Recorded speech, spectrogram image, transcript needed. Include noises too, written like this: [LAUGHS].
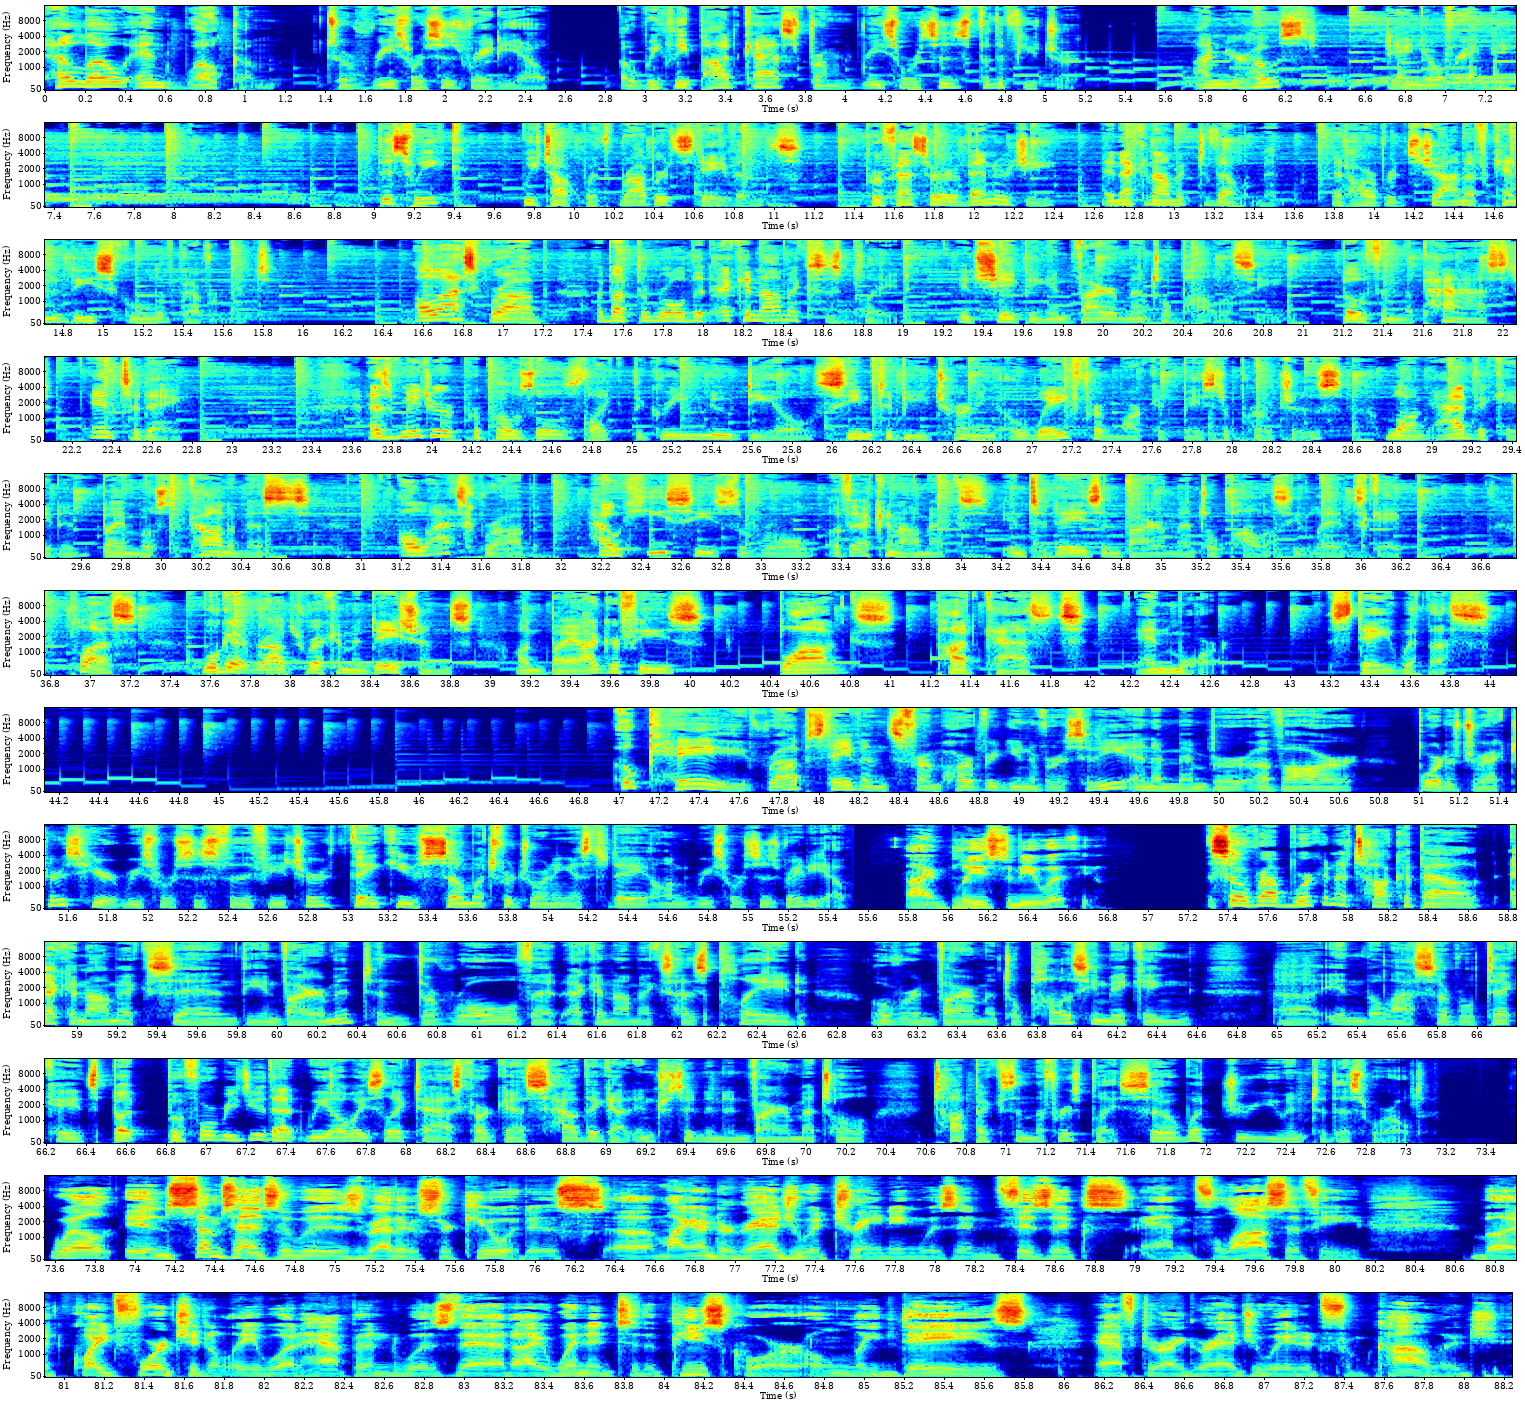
Hello and welcome to Resources Radio, a weekly podcast from Resources for the Future. I'm your host, Daniel Raimi. This week, we talk with Robert Stavins, Professor of Energy and Economic Development at Harvard's John F. Kennedy School of Government. I'll ask Rob about the role that economics has played in shaping environmental policy, both in the past and today. As major proposals like the Green New Deal seem to be turning away from market based approaches, long advocated by most economists, I'll ask Rob how he sees the role of economics in today's environmental policy landscape. Plus, we'll get Rob's recommendations on biographies, blogs, podcasts, and more. Stay with us. Okay, Rob Stavins from Harvard University and a member of our board of directors here at Resources for the Future. Thank you so much for joining us today on Resources Radio. I'm pleased to be with you. So, Rob, we're going to talk about economics and the environment and the role that economics has played over environmental policymaking uh, in the last several decades. But before we do that, we always like to ask our guests how they got interested in environmental topics in the first place. So, what drew you into this world? Well, in some sense, it was rather circuitous. Uh, my undergraduate training was in physics and philosophy. But quite fortunately, what happened was that I went into the Peace Corps only days after I graduated from college.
